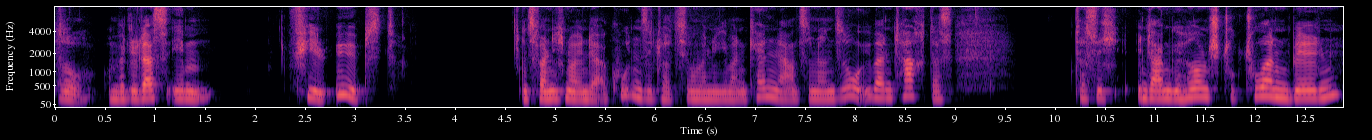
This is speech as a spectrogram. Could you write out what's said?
So, und wenn du das eben viel übst, und zwar nicht nur in der akuten Situation, wenn du jemanden kennenlernst, sondern so über den Tag, dass, dass sich in deinem Gehirn Strukturen bilden,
